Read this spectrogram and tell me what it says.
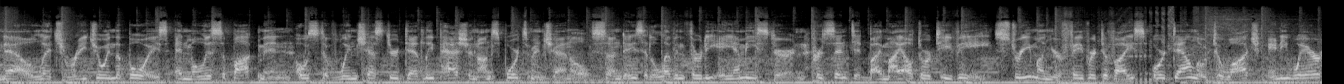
Now let's rejoin the boys and Melissa Bachman, host of Winchester Deadly Passion on Sportsman Channel, Sundays at 11:30 a.m. Eastern. Presented by My Outdoor TV. Stream on your favorite device or download to watch anywhere,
